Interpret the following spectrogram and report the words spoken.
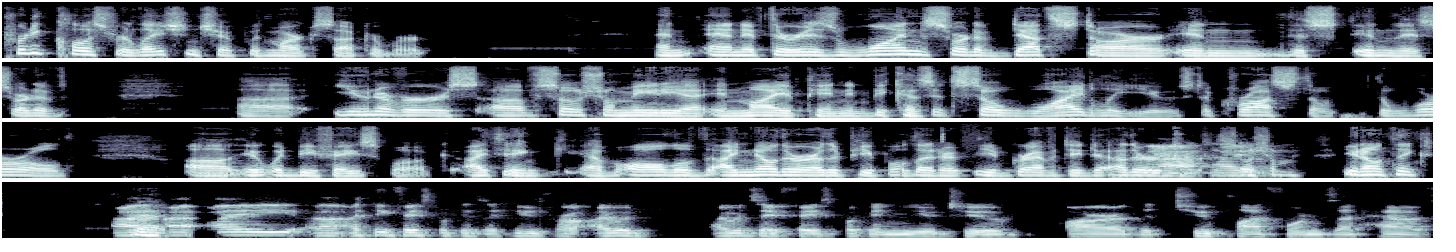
pretty close relationship with Mark Zuckerberg and and if there is one sort of death star in this in this sort of uh, universe of social media in my opinion because it's so widely used across the, the world uh, it mm-hmm. would be facebook i think of all of the, i know there are other people that are you know, gravitate to other yeah, kinds of social I, you don't think i I, I, uh, I think facebook is a huge problem i would i would say facebook and youtube are the two platforms that have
